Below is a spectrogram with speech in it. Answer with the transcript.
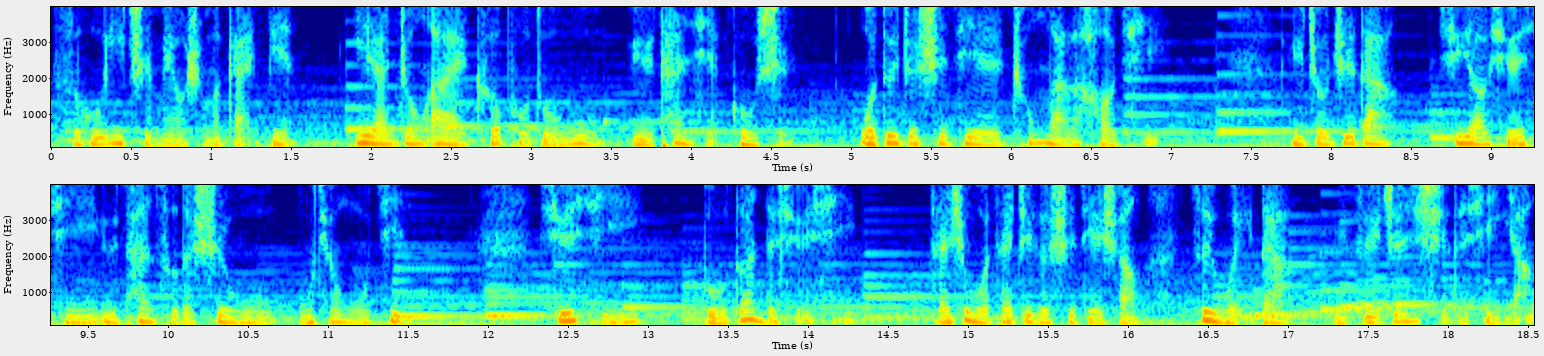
似乎一直没有什么改变，依然钟爱科普读物与探险故事。我对这世界充满了好奇，宇宙之大，需要学习与探索的事物无穷无尽。学习，不断的学习，才是我在这个世界上最伟大与最真实的信仰。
